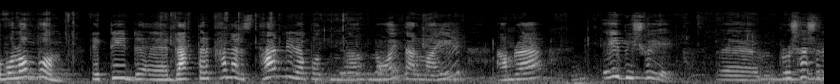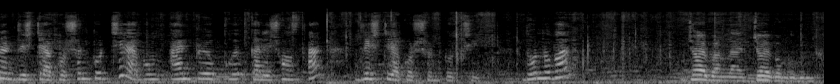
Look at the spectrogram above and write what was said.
অবলম্বন একটি ডাক্তারখানার স্থান নিরাপদ নয়, তার মায়ের। আমরা এই বিষয়ে প্রশাসনের দৃষ্টি আকর্ষণ করছি এবং আইন প্রয়োগকারী সংস্থার দৃষ্টি আকর্ষণ করছি। ধন্যবাদ। জয় বাংলা, জয় বঙ্গবন্ধু।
